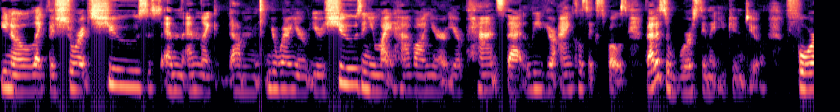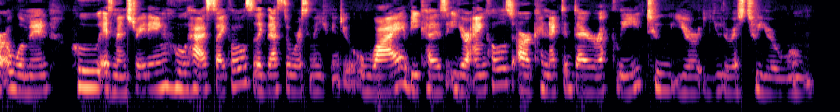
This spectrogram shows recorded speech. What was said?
you know, like the short shoes and and like um, you're wearing your your shoes, and you might have on your your pants that leave your ankles exposed. That is the worst thing that you can do for a woman who is menstruating, who has cycles, like that's the worst thing you can do. Why? Because your ankles are connected directly to your uterus, to your womb,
